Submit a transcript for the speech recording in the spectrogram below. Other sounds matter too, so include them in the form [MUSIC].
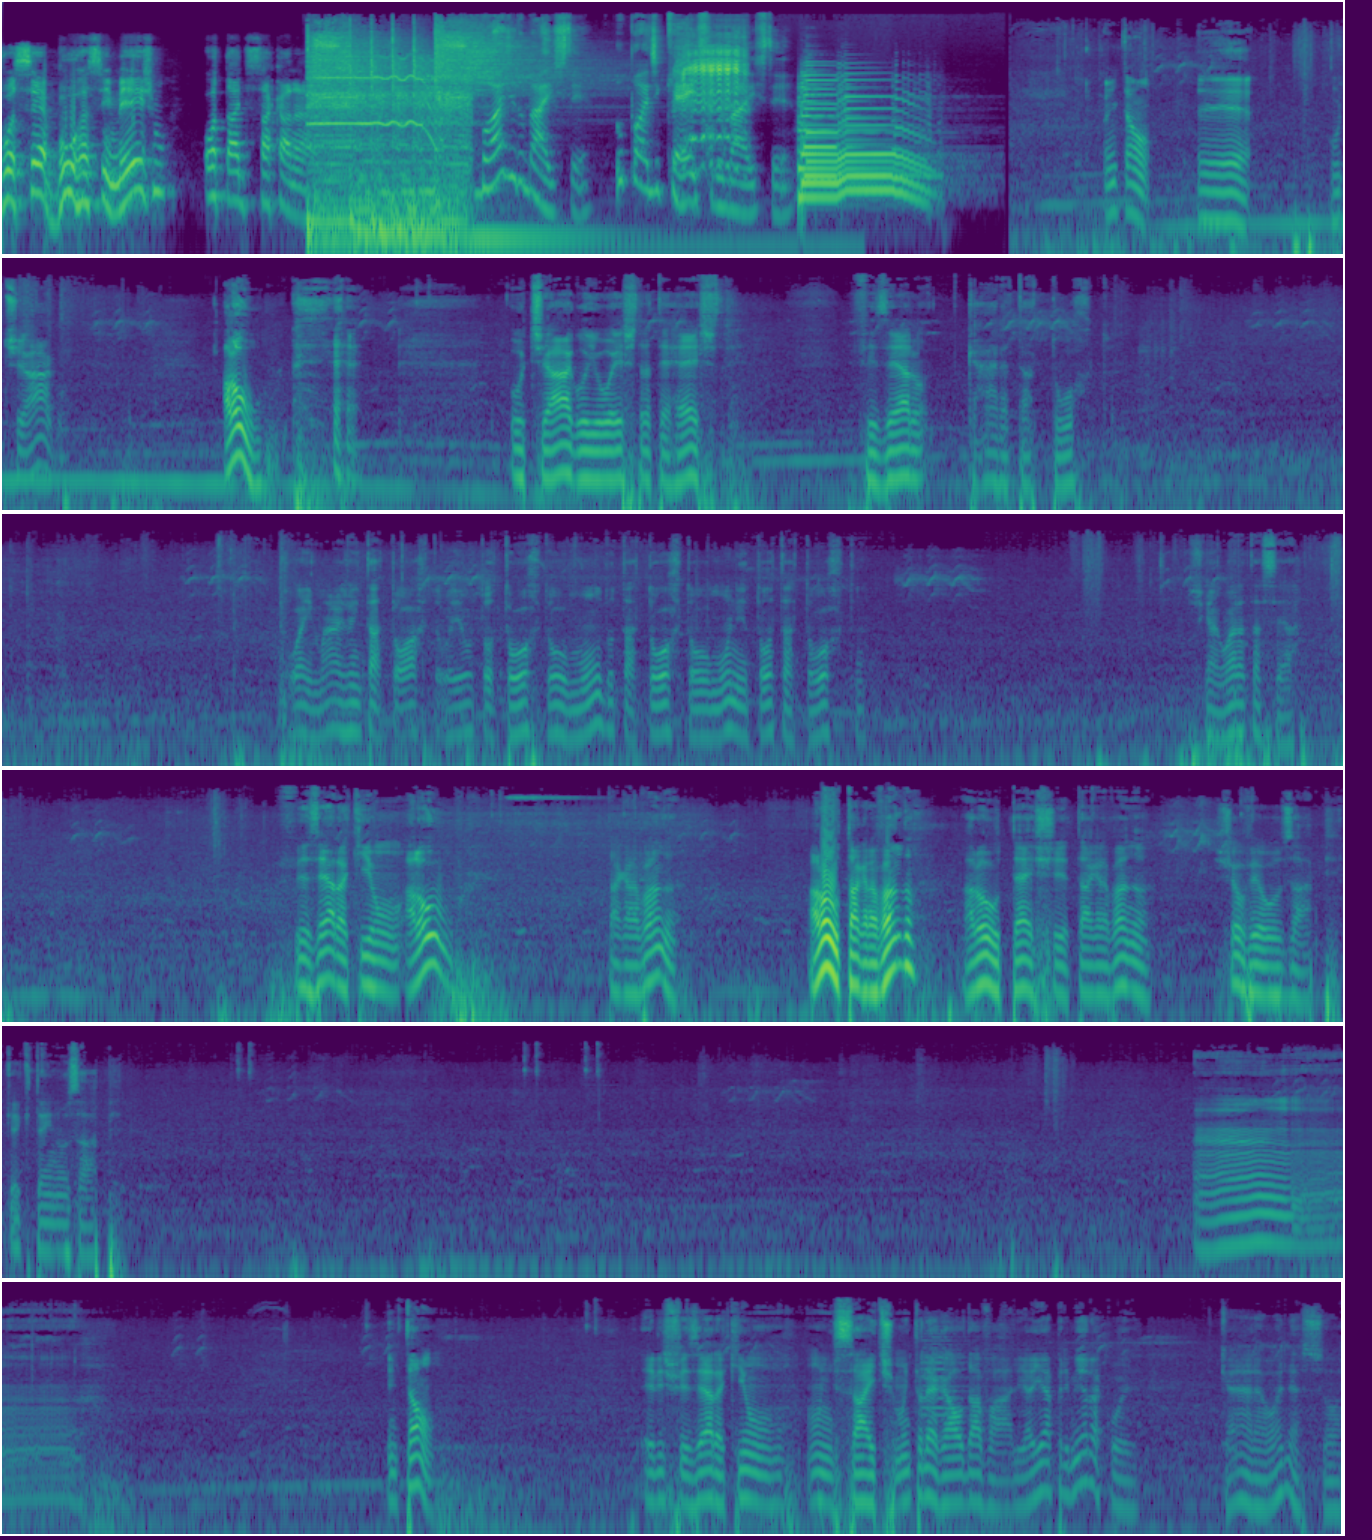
Você é burro assim mesmo ou tá de sacanagem? Bode do Baster, o podcast do Baster. Então, é, o Thiago. Alô? [LAUGHS] o Thiago e o extraterrestre fizeram. Cara, tá torto. Ou a imagem tá torta, ou eu tô torto, ou o mundo tá torto, ou o monitor tá torto. Acho que agora tá certo. Fizeram aqui um. Alô? Tá gravando? Alô, tá gravando? Alô, teste, tá gravando? Deixa eu ver o zap. O que, que tem no zap? Ah. Então, eles fizeram aqui um, um insight muito legal da Vale. Aí a primeira coisa, cara, olha só.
